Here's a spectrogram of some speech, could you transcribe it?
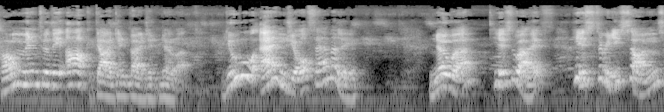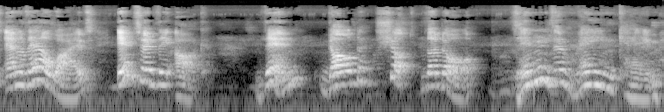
Come into the ark, God invited Noah, you and your family. Noah, his wife, his three sons, and their wives entered the ark. Then God shut the door. Then the rain came.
